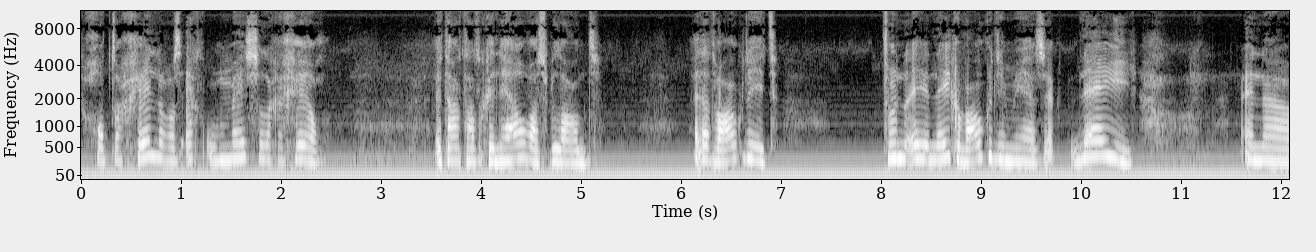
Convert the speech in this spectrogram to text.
God, de gillen was echt onmenselijke gil. Ik dacht dat ik in de hel was beland. En dat wou ik niet. Toen in één wou ik het niet meer. Zeg nee. En uh,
